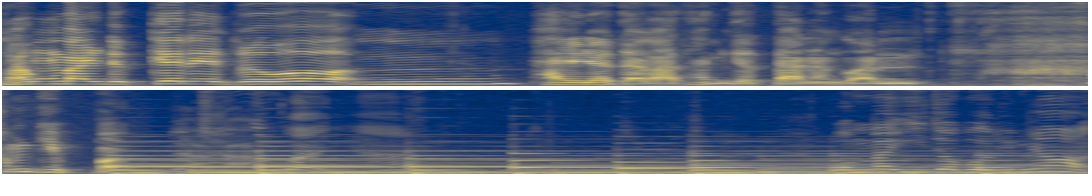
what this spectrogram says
정말 늦게라도 음. 반려자가 생겼다는 건 참 기뻐. 잊어버리면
